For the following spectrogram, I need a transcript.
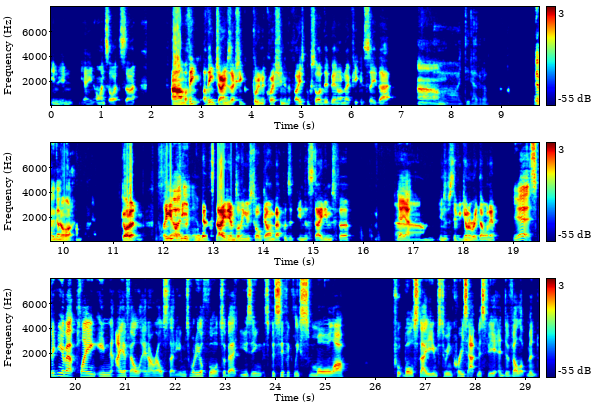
in in yeah, in hindsight. So, um, I think I think James actually put in a question in the Facebook side there, Ben. I don't know if you can see that. Um, Oh, I did have it up. There we or go. not. Got it. I think, Yeah, I I think he do was talking about stadiums. I think he was talking going backwards into stadiums for Yeah, yeah. um, into Pacific. Do you want to read that one out? Yeah, speaking about playing in AFL NRL stadiums, what are your thoughts about using specifically smaller football stadiums to increase atmosphere and development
